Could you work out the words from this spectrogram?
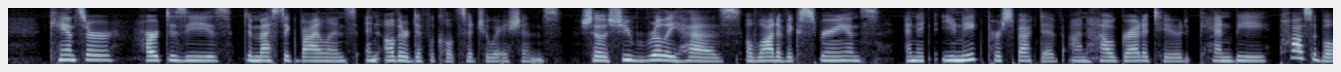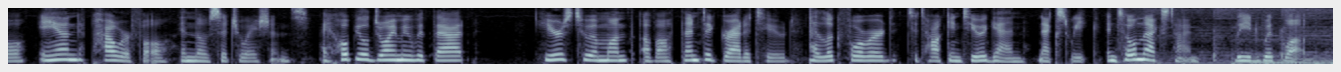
cancer, heart disease, domestic violence, and other difficult situations. So she really has a lot of experience and a unique perspective on how gratitude can be possible and powerful in those situations. I hope you'll join me with that. Here's to a month of authentic gratitude. I look forward to talking to you again next week. Until next time, lead with love.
